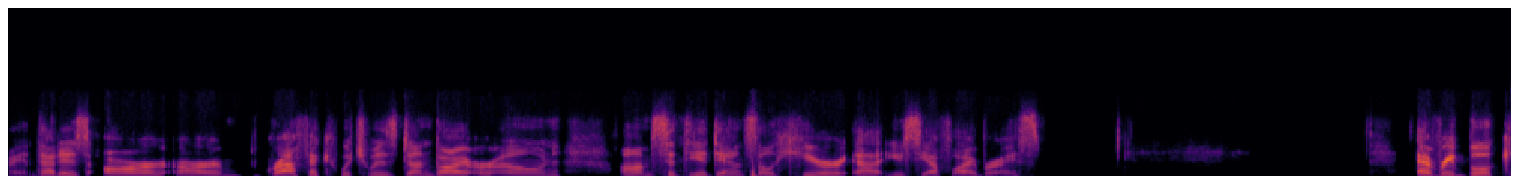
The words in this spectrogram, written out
right, that is our, our graphic, which was done by our own um, Cynthia Dansel here at UCF Libraries. Every book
